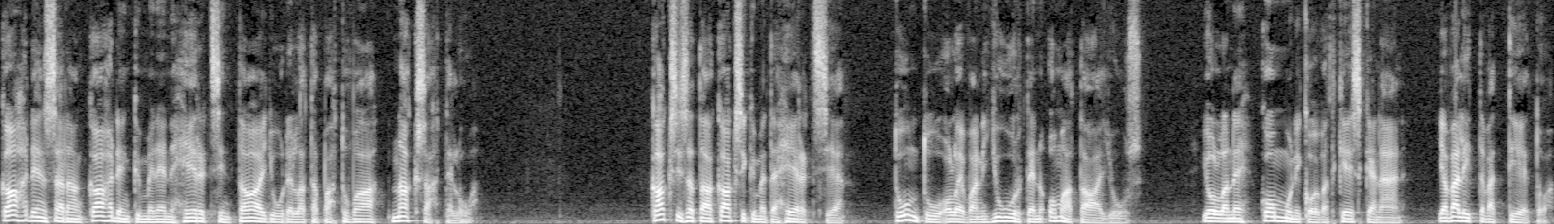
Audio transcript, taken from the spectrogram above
220 hertsin taajuudella tapahtuvaa naksahtelua. 220 hertsiä tuntuu olevan juurten oma taajuus, jolla ne kommunikoivat keskenään ja välittävät tietoa.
